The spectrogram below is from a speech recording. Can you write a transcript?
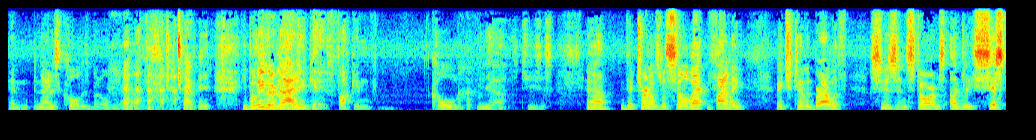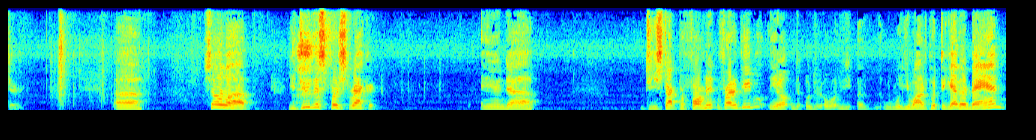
And not as cold as Bologna. You believe it or not, it gets fucking cold. Yeah, Jesus. Uh, the Eternals with Silhouette. And finally, Rachel Taylor Brown with Susan Storm's Ugly Sister. Uh, so, uh, you do this first record. And uh, do you start performing it in front of people? You know, uh, you want to put together a band?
